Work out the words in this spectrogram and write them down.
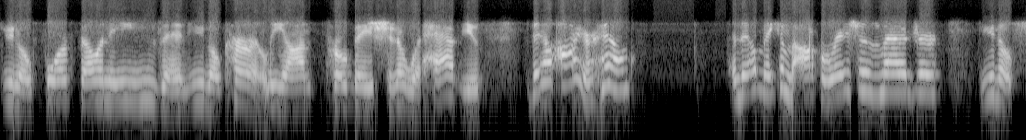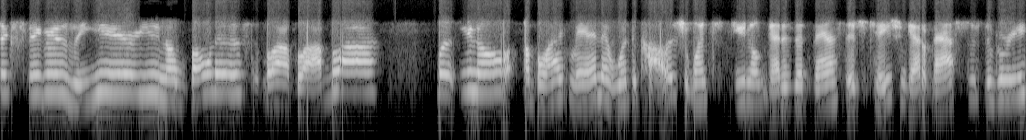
you know, four felonies and, you know, currently on probation or what have you. They'll hire him and they'll make him the operations manager, you know, six figures a year, you know, bonus, blah, blah, blah. But, you know, a black man that went to college, went, to, you know, got his advanced education, got a master's degree,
